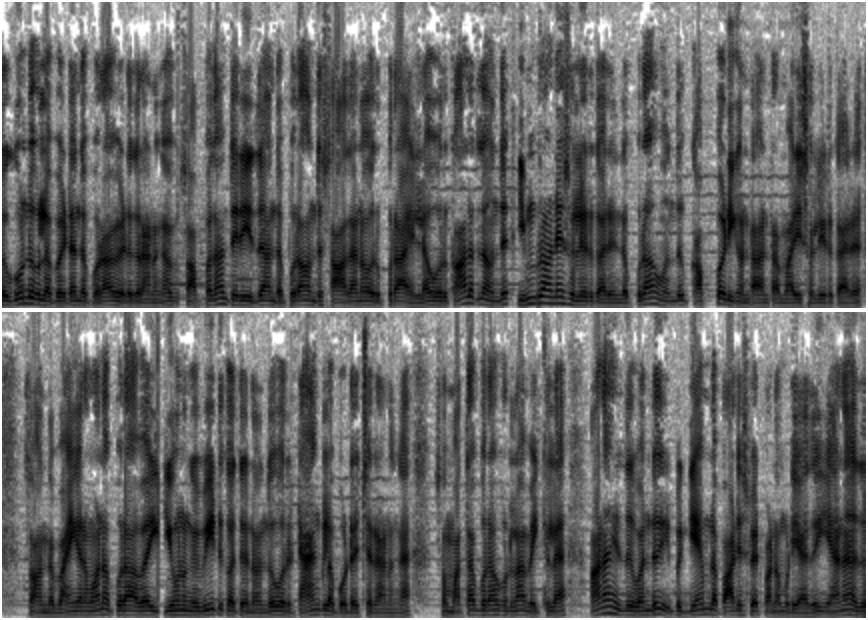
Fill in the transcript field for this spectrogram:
ஸோ கூண்டுக்குள்ளே போயிட்டு அந்த புறாவை எடுக்கிறானுங்க. ஸோ அப்போ தான் தெரியுது அந்த புறா வந்து சாதாரண ஒரு புறா இல்லை. ஒரு காலத்தில் வந்து இம்ரானே சொல்லியிருக்காரு இந்த புறா வந்து கப்படிக்கண்டான்ற மாதிரி சொல்லியிருக்காரு. ஸோ அந்த பயங்கரமாக பயங்கரமான புறாவை இவனுங்க வீட்டுக்கு எடுத்துட்டு வந்து ஒரு டேங்க்ல போட்டு வச்சிடறானுங்க. ஸோ மற்ற புறாவுக்குலாம் வைக்கல. ஆனால் இது வந்து இப்போ கேமில் பார்ட்டிசிபேட் பண்ண முடியாது. ஏன்னா இது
